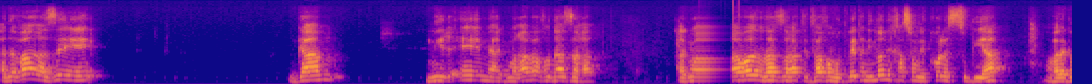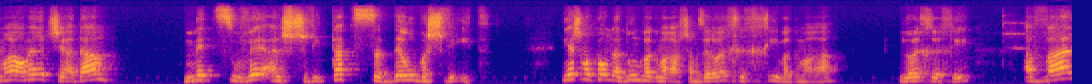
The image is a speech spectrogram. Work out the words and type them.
הדבר הזה גם נראה מהגמרא בעבודה זרה. הגמרא זרה ט"ו עמוד ב', אני לא נכנס שם לכל הסוגיה, אבל הגמרא אומרת שאדם מצווה על שביתת שדהו בשביעית. יש מקום לדון בגמרא שם, זה לא הכרחי בגמרא, לא הכרחי, אבל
